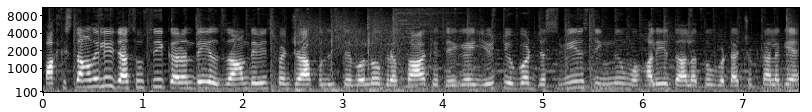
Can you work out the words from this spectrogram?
ਪਾਕਿਸਤਾਨ ਦੇ ਲਈ ਜਾਸੂਸੀ ਕਰਨ ਦੇ ਇਲਜ਼ਾਮ ਦੇ ਵਿੱਚ ਪੰਜਾਬ ਪੁਲਿਸ ਦੇ ਵੱਲੋਂ ਗ੍ਰਿਫਤਾਰ ਕੀਤੇ ਗਏ ਯੂਟਿਊਬਰ ਜਸਵੀਰ ਸਿੰਘ ਨੂੰ ਮੋਹਾਲੀ ਅਦਾਲਤ ਤੋਂ ਵੱਡਾ ਝਟਕਾ ਲੱਗਿਆ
